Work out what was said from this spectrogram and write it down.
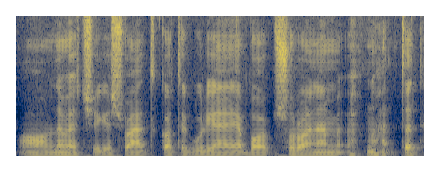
a nevetséges vált kategóriájába sorolnám. Hát, tehát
